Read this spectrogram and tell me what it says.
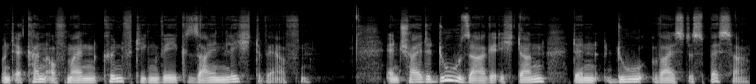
und er kann auf meinen künftigen Weg sein Licht werfen. Entscheide du, sage ich dann, denn du weißt es besser.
